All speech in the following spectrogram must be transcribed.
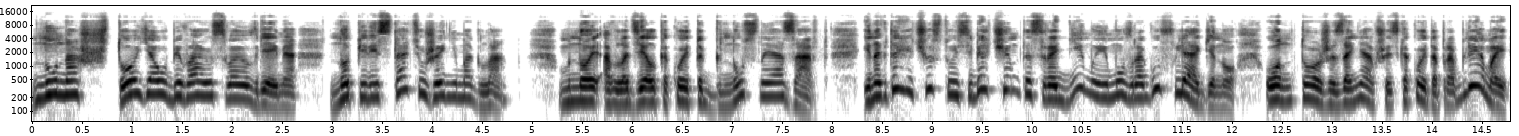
ну на что я убиваю свое время, но перестать уже не могла. Мной овладел какой-то гнусный азарт. Иногда я чувствую себя чем-то сродни моему врагу Флягину. Он тоже, занявшись какой-то проблемой,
